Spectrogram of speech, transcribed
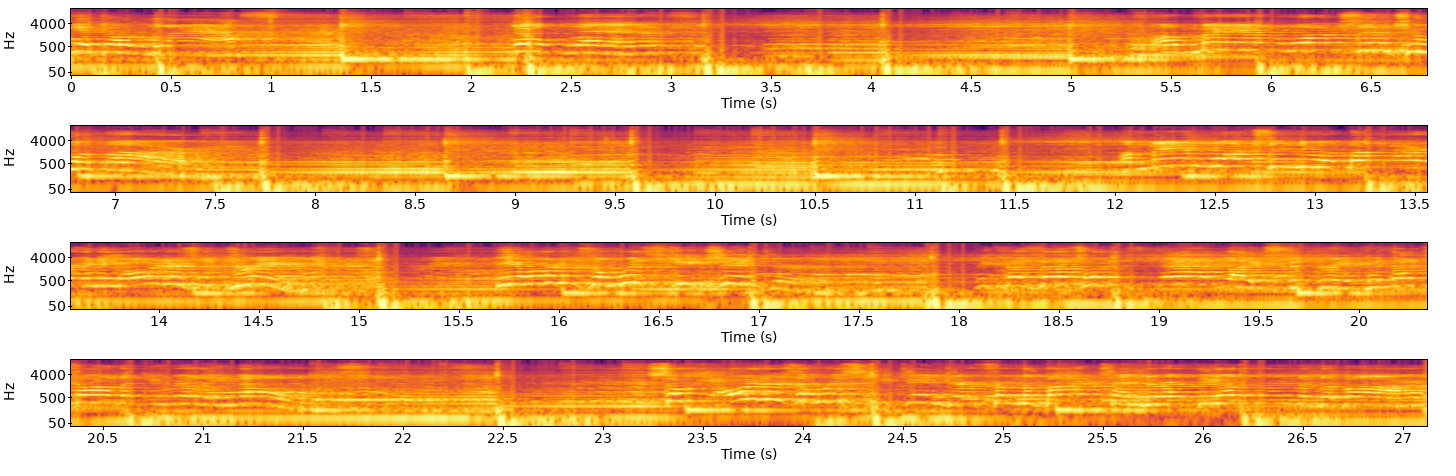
you don't laugh. Don't laugh. A man walks into a bar. A man walks into a bar and he orders a drink. He orders a whiskey ginger because that's what his dad likes to drink and that's all that he really knows. So he orders a whiskey ginger from the bartender at the other end of the bar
